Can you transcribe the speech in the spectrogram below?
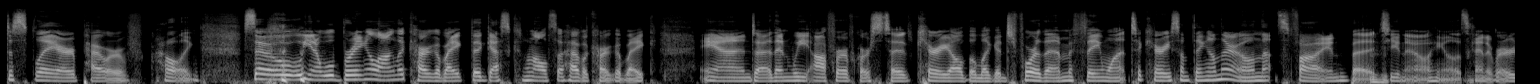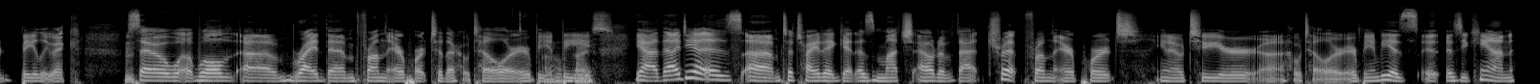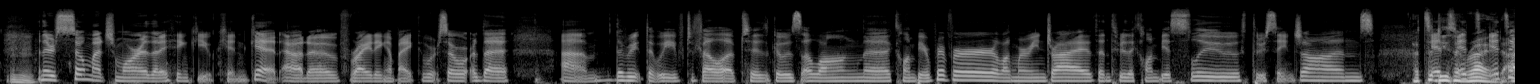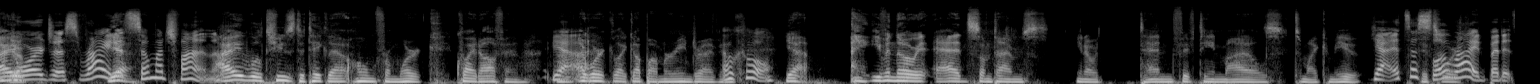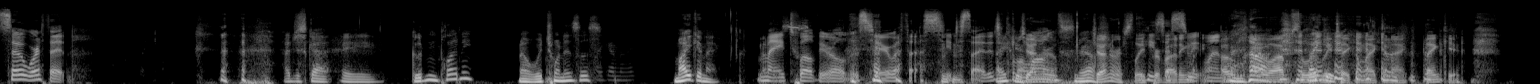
display our power of hauling. So, you know, we'll bring along the cargo bike. The guests can also have a cargo bike. And uh, then we offer, of course, to carry all the luggage for them. If they want to carry something on their own, that's fine. But, you know, you know, that's kind of our bailiwick. So uh, we'll um, ride them from the airport to their hotel or Airbnb. Oh, nice. Yeah, the idea is um, to try to get as much out of that trip from the airport, you know, to your uh, hotel or Airbnb as as you can. And there's so much more that I think you can get out of riding a bike. So the um, the route that we've developed is goes along the Columbia River, along Marine Drive, then through the Columbia Slough, through St. John's. That's a It's- decent it's, ride. It's a I, gorgeous ride. Yeah. It's so much fun. I will choose to take that home from work quite often. Yeah. Uh, I work like up on Marine Drive. and- oh, cool. Yeah. Even though it adds sometimes, you know, 10, 15 miles to my commute. Yeah, it's a It's slow worth- ride, but it's so worth it. I just got a Good & Plenty? No, which one is this? Mike and Ike. My 12 year old is here with us. He decided to Thank come you. along. Generous, Yeah. generously He's a providing. sweet me- one. Oh, I will absolutely take a Mike and Ike. Thank you.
